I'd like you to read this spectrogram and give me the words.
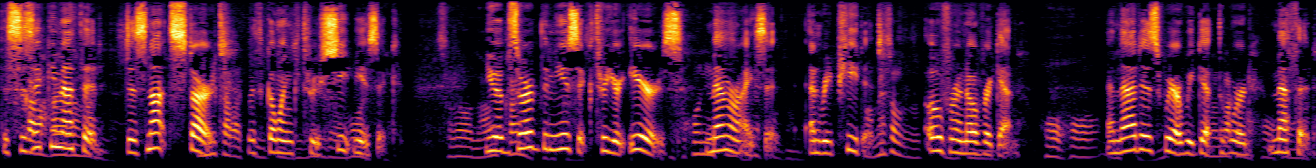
The Suzuki method does not start with going through sheet music. You absorb the music through your ears, memorize it, and repeat it over and over again. And that is where we get the word method.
